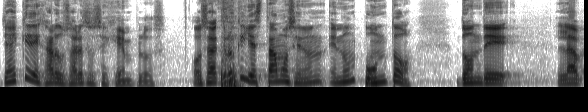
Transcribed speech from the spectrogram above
ya hay que dejar de usar esos ejemplos. O sea, creo que ya estamos en un, en un punto donde la,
